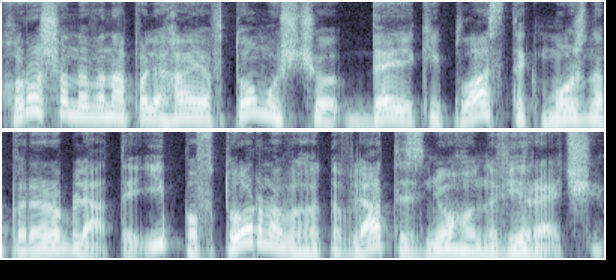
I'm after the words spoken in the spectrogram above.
Хороша новина полягає в тому, що деякий пластик можна переробляти і повторно виготовляти з нього нові речі.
